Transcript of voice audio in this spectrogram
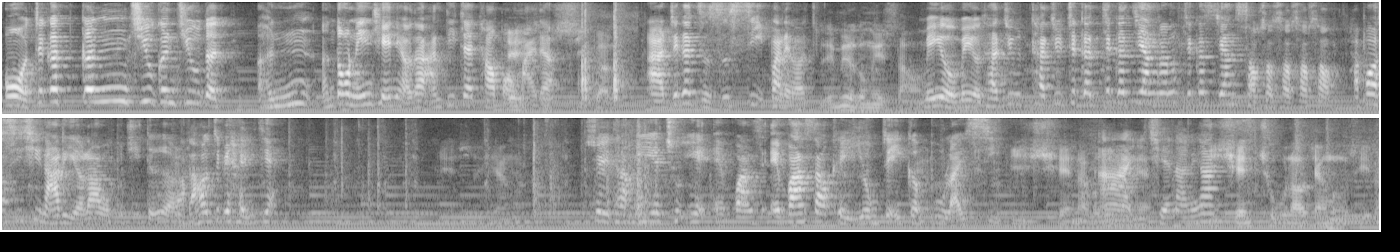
哦，这个更旧更旧的，很很多年前了的，安弟在淘宝买的。啊，这个只是洗罢了。也没有东西扫。没有没有，他就他就这个这个样啊，这个样扫扫扫扫扫，他不知道洗去哪里了，啦，我不记得了。然后这边还有一件，也是一样啊。所以他们越出越 advanced，advanced 可以用这一个布来洗。以前啊，啊以前啊，你看，以前出不这样东西了。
